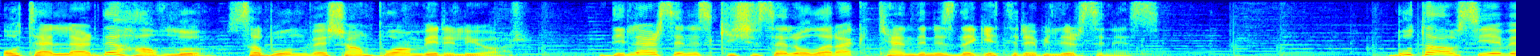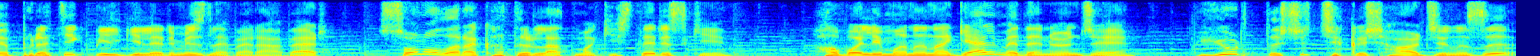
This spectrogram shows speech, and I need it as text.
Otellerde havlu, sabun ve şampuan veriliyor. Dilerseniz kişisel olarak kendiniz de getirebilirsiniz. Bu tavsiye ve pratik bilgilerimizle beraber son olarak hatırlatmak isteriz ki havalimanına gelmeden önce yurt dışı çıkış harcınızı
